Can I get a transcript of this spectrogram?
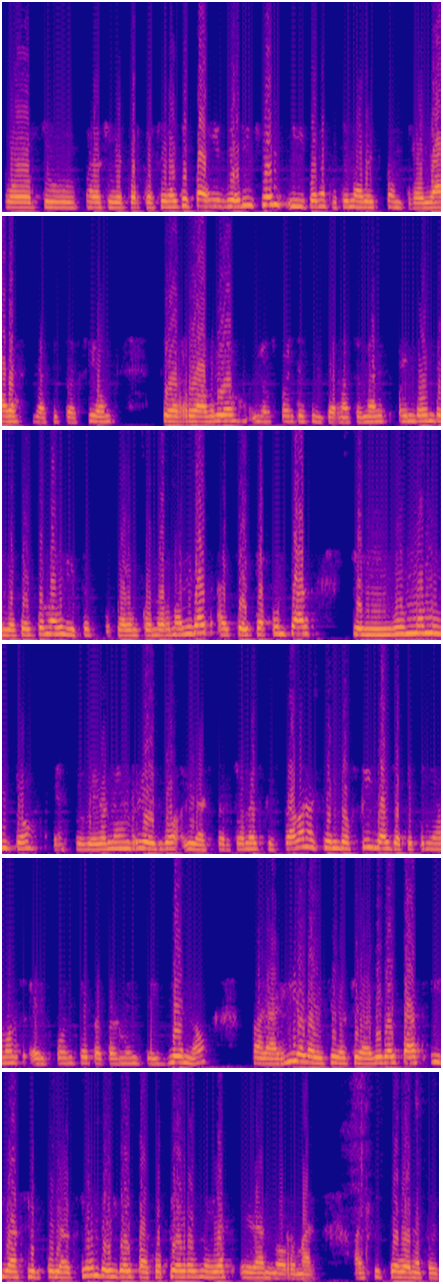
por su, para su deportación a su país de origen y bueno, pues una vez controlada la situación, se reabrió los puentes internacionales en donde los automovilistas pasaron con normalidad. Hay que, hay que apuntar que en ningún momento estuvieron en riesgo las personas que estaban haciendo filas, ya que teníamos el puente totalmente lleno para a la ciudad de Eagle Pass y la circulación de Eagle Pass a Piedras Negras era normal. Así que bueno, pues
